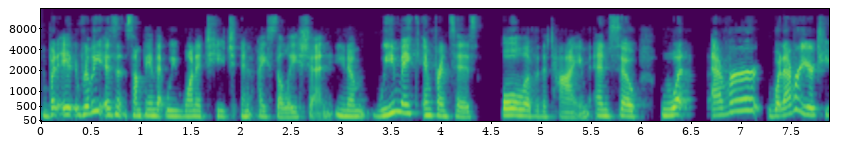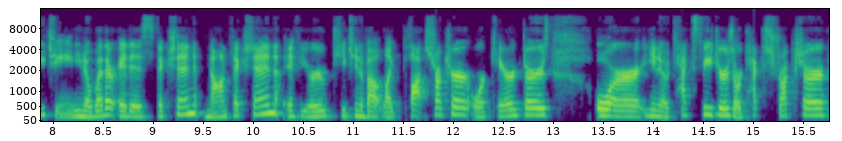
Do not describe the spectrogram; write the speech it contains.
but it really isn't something that we want to teach in isolation. You know, we make inferences all of the time. And so whatever whatever you're teaching, you know, whether it is fiction, nonfiction, if you're teaching about like plot structure or characters or, you know, text features or text structure,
